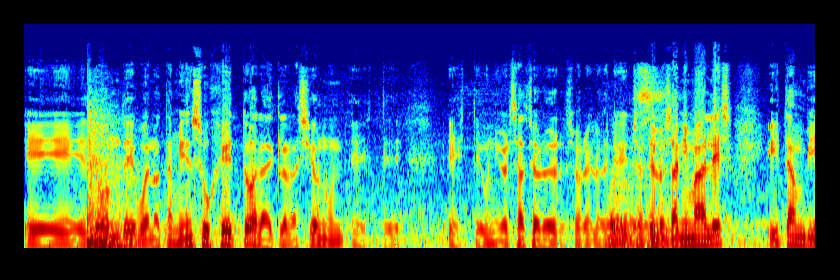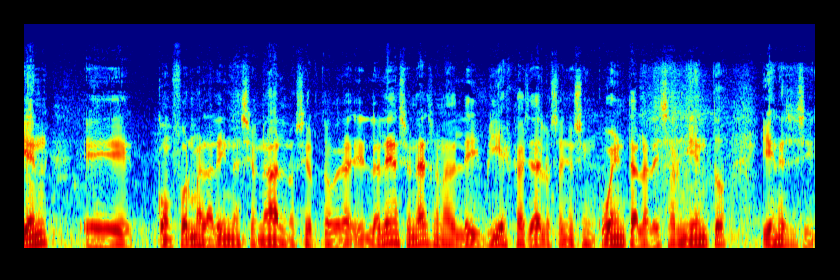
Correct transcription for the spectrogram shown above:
eh, donde, bueno, también sujeto a la Declaración este, este, Universal sobre, sobre, los Derechos de los Animales y también eh, conforme a la ley nacional, ¿no es cierto? La ley nacional es una ley vieja ya de los años 50, la ley Sarmiento, y es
